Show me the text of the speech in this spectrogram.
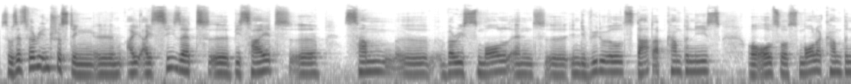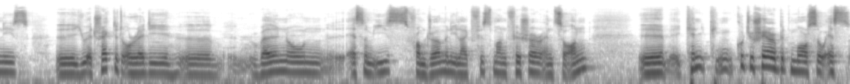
So that's very interesting. Um, I, I, see that uh, beside uh, some uh, very small and uh, individual startup companies or also smaller companies, uh, you attracted already well known SMEs from Germany like Viessmann, Fischer, and so on. Uh, can, can, could you share a bit more? So, as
